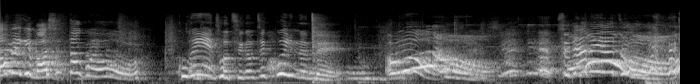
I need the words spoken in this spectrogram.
꽈배기 맛있다고요. 고객님 저 지금 찍고 있는데. 어머! 출연해야지.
